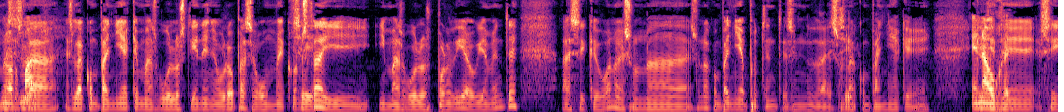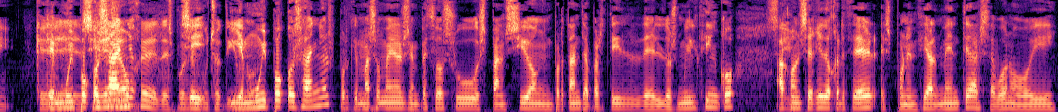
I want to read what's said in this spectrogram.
normal. Es la, compañía que más vuelos tiene en Europa, según me consta, y, más vuelos por día, obviamente. Así que bueno, es una, es una compañía potente, sin duda. Es una compañía que. En auge. sí, que, en muy pocos años después de mucho tiempo. y en muy pocos años porque más o menos empezó su expansión importante a partir del 2005 ha conseguido crecer exponencialmente hasta bueno hoy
